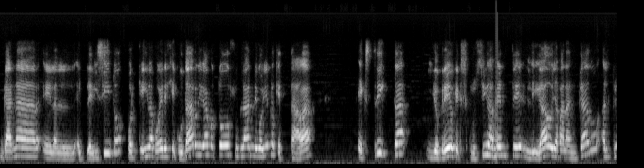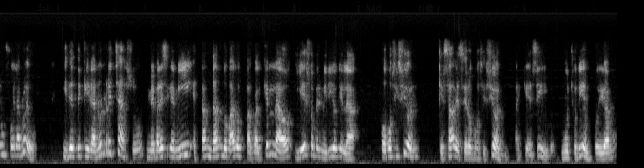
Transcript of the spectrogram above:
ganar el, plebiscito porque iba a poder ejecutar, digamos, todo su plan de gobierno que estaba estricta y yo creo que exclusivamente ligado y apalancado al triunfo de la prueba. Y desde que ganó el rechazo, me parece que a mí están dando palos para cualquier lado y eso ha permitido que la oposición, que sabe ser oposición, hay que decirlo, mucho tiempo, digamos,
